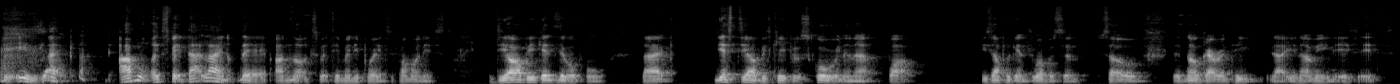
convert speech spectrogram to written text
It is like I'm not expect that line up there. I'm not expecting many points if I'm honest. Diaby against Liverpool, like yes, Diaby's capable of scoring and that, but he's up against Robertson, so there's no guarantee. Like you know what I mean? It's it's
